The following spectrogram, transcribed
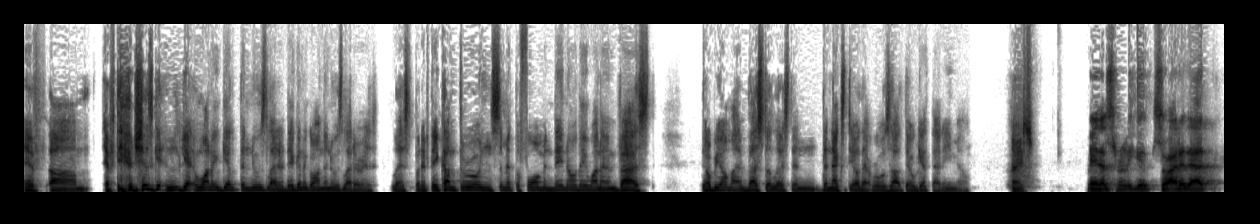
if um if they're just getting get want to get the newsletter they're going to go on the newsletter list but if they come through and submit the form and they know they want to invest they'll be on my investor list and the next deal that rolls out they'll get that email. Nice. Man that's really good. So out of that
